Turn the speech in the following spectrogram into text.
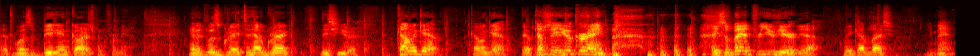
That was a big encouragement for me. And it was great to have Greg this year. Come again. Come again. Come to Ukraine. There's a bed for you here. Yeah. May God bless you. Amen.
